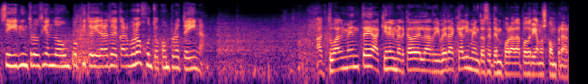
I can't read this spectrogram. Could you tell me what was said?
seguir introduciendo un poquito de hidrato de carbono junto con proteína. Actualmente, aquí en el mercado de la Ribera, ¿qué alimentos de temporada podríamos comprar?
